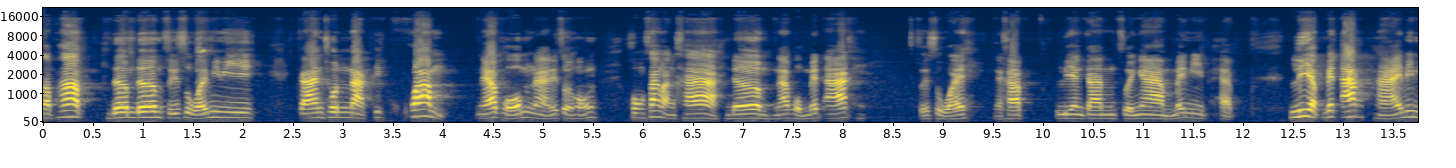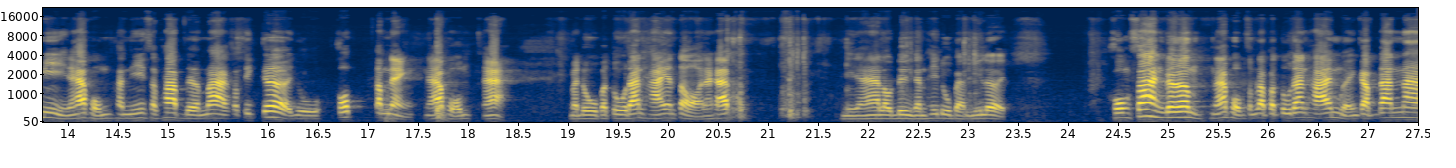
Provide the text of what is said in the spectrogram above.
สภาพเดิมๆสวยๆมีมีการชนหนักพลิกคว่ำนะครับผมนะในส่วนของโครงสร้างหลังคาเดิมนะผมเม็ดอาร์ค สวยๆนะครับ เรียงกันสวยงามไม่มีแผบเรียบเม็ดอาร์คหายไม่มีนะครับผมคันนี้สภาพเดิมมากสติกเกอร์อยู่ครบตำแหน่งนะครับผมอะมาดูประตูด้านท้ายกันต่อนะครับ นี่นะฮะเราดึงกันให้ดูแบบนี้เลย โครงสร้างเดิมนะผมสำหรับประตูด้านท้ายเหมือนกับด้านหน้า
